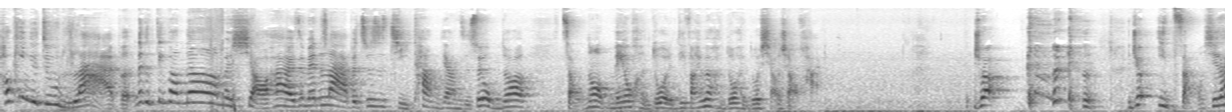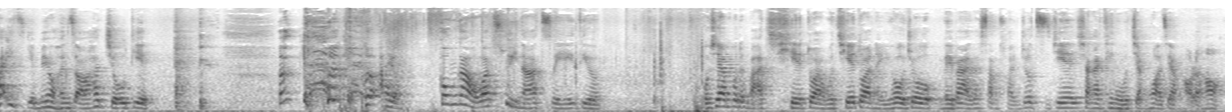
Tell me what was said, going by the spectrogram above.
：“How can you do lab？” 那个地方那么小，他还这边 lab 就是几趟这样子，所以我们都要找那种没有很多的地方，因为很多很多小小孩。你就 你就一早，其实他一也没有很早，他九点。哎呦，公告我嘴拿嘴掉。我现在不能把它切断，我切断了以后就没办法再上传，就直接像来听我讲话这样好了哈。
